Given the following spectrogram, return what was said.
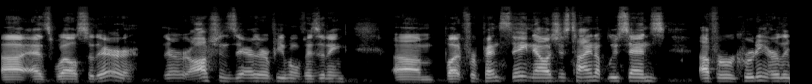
uh, as well. So there there are options there. There are people visiting. Um, but for Penn State now, it's just tying up loose ends uh, for recruiting. Early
